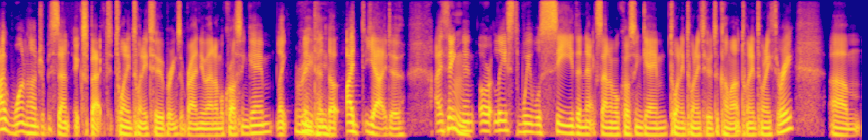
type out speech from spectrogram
I 100% expect 2022 brings a brand new Animal Crossing game. Like Really? Nintendo, I yeah I do. I think, Hmm. or at least we will see the next Animal Crossing game 2022 to come out 2023. Um,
